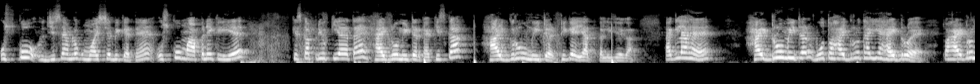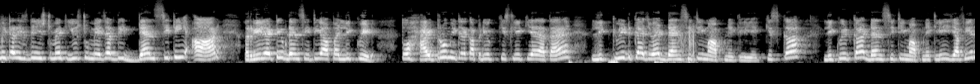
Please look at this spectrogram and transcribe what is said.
उसको, जिसे हम लोग मॉइस्चर भी कहते हैं, उसको मापने के लिए किसका प्रयोग किया जाता है? हाइग्रोमीटर का। किसका? हाइग्रोमीटर ठीक है? याद कर लीजिएगा। अगला है हाइड्रोमीटर वो तो हाइग्रो था, ये हाइड्रो है। तो hydrometer is the instrument use to measure the density or relative density of a liquid तो हाइड्रोमीटर का प्रयोग किस लिए किया जाता है? लिक्विड का जो है डेंसिटी मापने के लिए। किसका? लिक्विड का डेंसिटी मापने के लिए या फिर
